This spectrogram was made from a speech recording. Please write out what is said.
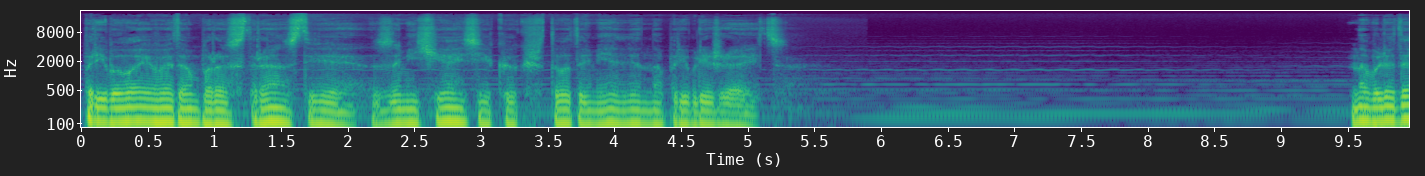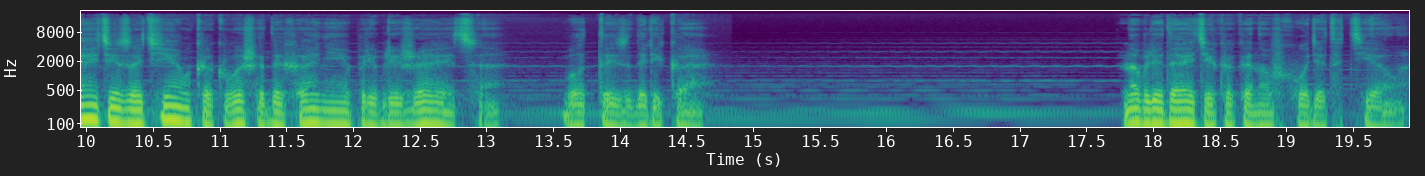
Пребывая в этом пространстве, замечайте, как что-то медленно приближается. Наблюдайте за тем, как ваше дыхание приближается, будто издалека. Наблюдайте, как оно входит в тело.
